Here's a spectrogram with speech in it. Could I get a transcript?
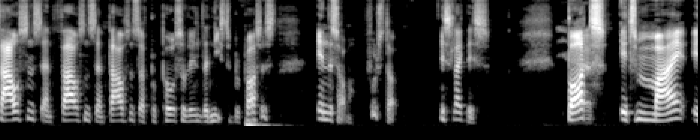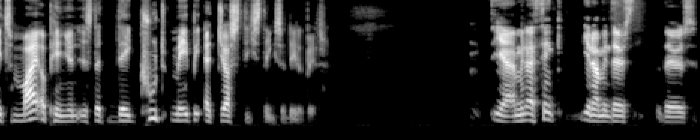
thousands and thousands and thousands of proposals in that needs to be processed in the summer. Full stop. It's like this. But it's my it's my opinion is that they could maybe adjust these things a little bit. Yeah, I mean, I think you know, I mean, there's there's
